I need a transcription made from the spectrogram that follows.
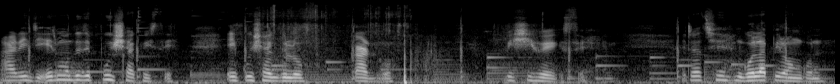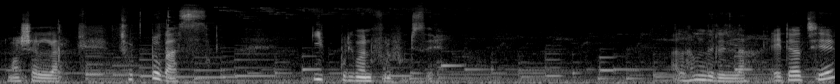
আর এই যে, এর মধ্যে যে পুঁই শাক হয়েছে এই পুঁই শাকগুলো কাটবো। বেশি হয়ে গেছে। এটা হচ্ছে গোলাপি রঙ্গন মাসাল্লাহ ছোট্ট গাছ। কি পরিমাণ ফুল ফুটছে। আলহামদুলিল্লাহ, এটা হচ্ছে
